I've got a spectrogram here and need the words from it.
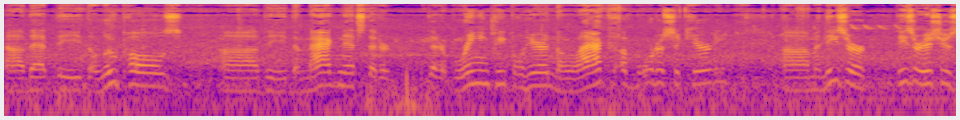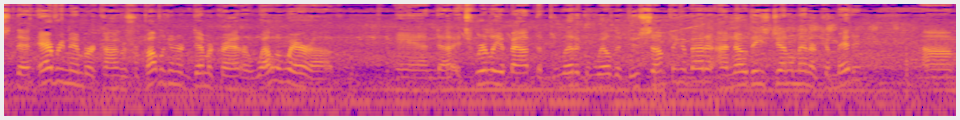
Uh, that the, the loopholes, uh, the, the magnets that are, that are bringing people here, and the lack of border security, um, and these are, these are issues that every member of Congress, Republican or Democrat, are well aware of. And uh, it's really about the political will to do something about it. I know these gentlemen are committed, um,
